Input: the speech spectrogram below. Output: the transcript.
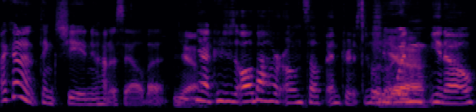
I kind of think she knew how to sail, but Yeah. Yeah, because she's all about her own self interest. And she Totally. wouldn't, you know,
